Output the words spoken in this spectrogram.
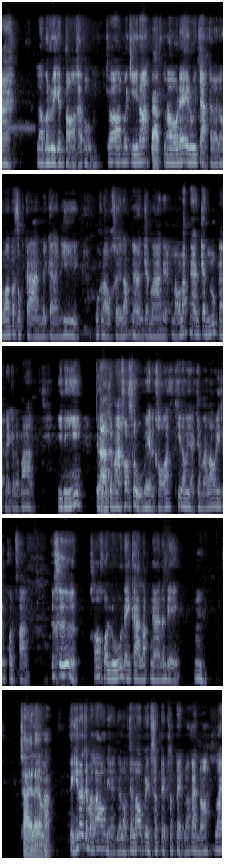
มา เรามาลุยกันต่อครับ ผม ก็เมื่อกี้เนาะครับเราได้รู้จักกันแล้วนะว่าประสบการณ์ในการที่พวกเราเคยรับงานกันมาเนี่ย เรารับงานกันรูปแบบไหนกันมาบ้างทีนี้เดี๋ยวเราอ่าจะมาเข้าสู่ main course ที่เราอยากจะมาเล่าให้ทุกคนฟัง ก็คือข้อควรรู้ในการรับงานนั่นเอง อืม ใช่แล้วครับ สิ่งที่เราจะมาเล่าเนี่ยเดี๋ยวเราจะเล่าเป็น step step แล้วกันเนาะไล่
